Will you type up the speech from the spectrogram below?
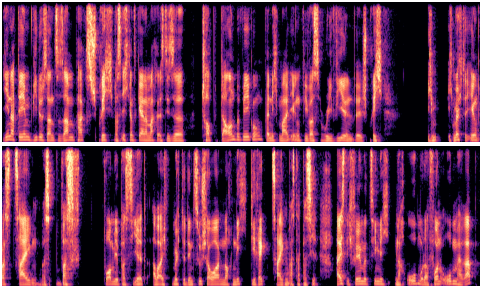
je nachdem, wie du es dann zusammenpackst, sprich, was ich ganz gerne mache, ist diese Top-Down-Bewegung, wenn ich mal irgendwie was revealen will. Sprich, ich, ich möchte irgendwas zeigen, was, was vor mir passiert, aber ich möchte dem Zuschauer noch nicht direkt zeigen, was da passiert. Heißt, ich filme ziemlich nach oben oder von oben herab,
